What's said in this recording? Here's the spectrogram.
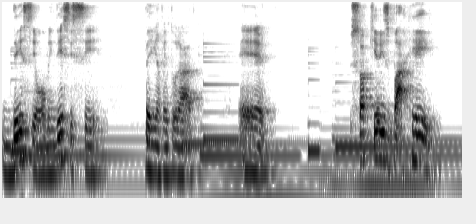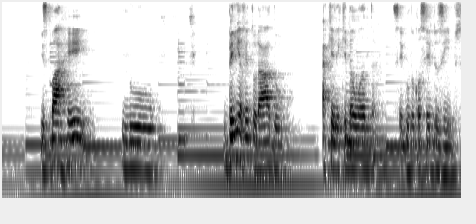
desse homem, desse ser bem-aventurado. É... Só que eu esbarrei, esbarrei no Bem-aventurado aquele que não anda segundo o conselho dos ímpios,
